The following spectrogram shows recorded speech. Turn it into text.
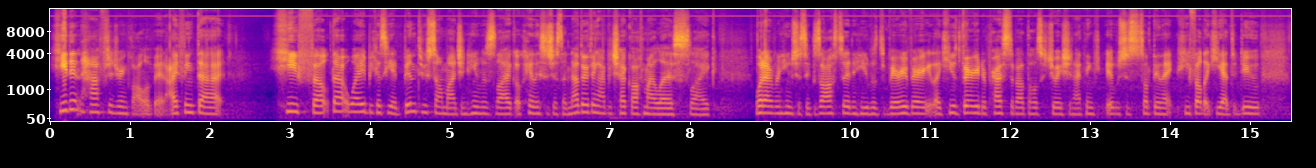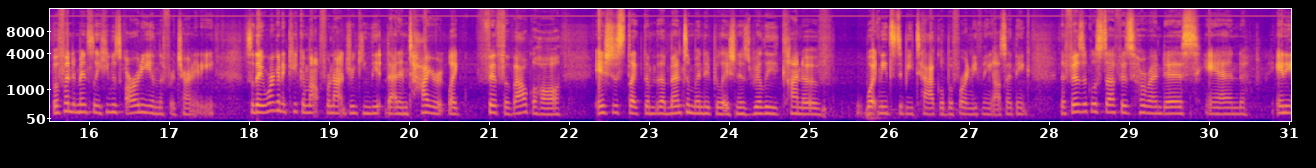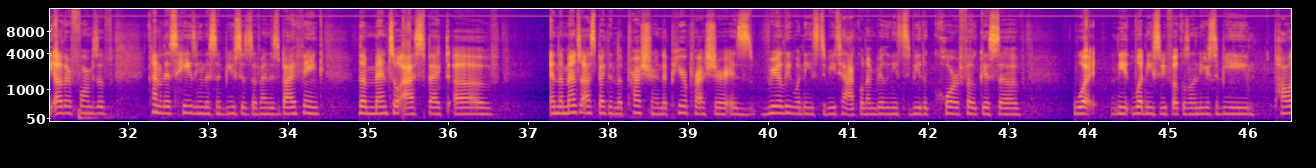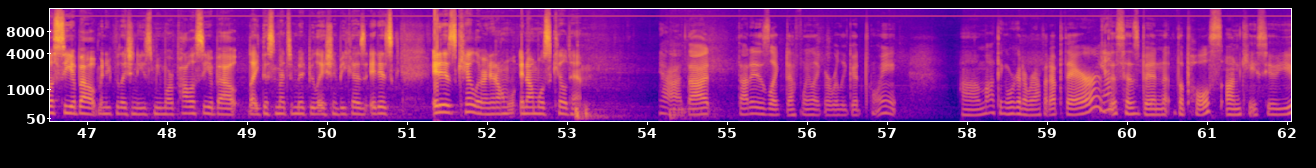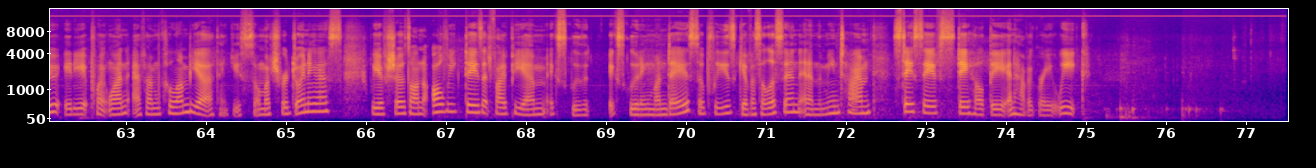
he didn't have to drink all of it. I think that he felt that way because he had been through so much and he was like, okay, this is just another thing I have to check off my list. Like, whatever. And he was just exhausted and he was very, very, like, he was very depressed about the whole situation. I think it was just something that he felt like he had to do. But fundamentally, he was already in the fraternity. So they weren't going to kick him out for not drinking the, that entire, like, fifth of alcohol. It's just like the, the mental manipulation is really kind of what needs to be tackled before anything else. I think the physical stuff is horrendous and any other forms of kind of this hazing, this abuse is horrendous. But I think the mental aspect of and the mental aspect and the pressure and the peer pressure is really what needs to be tackled and really needs to be the core focus of what what needs to be focused on. There needs to be policy about manipulation. Needs to be more policy about like this mental manipulation because it is it is killer and it almost it almost killed him. Yeah, that that is like definitely like a really good point. Um, I think we're going to wrap it up there. Yeah. This has been The Pulse on KCOU 88.1 FM Columbia. Thank you so much for joining us. We have shows on all weekdays at 5 p.m., exclu- excluding Mondays. So please give us a listen. And in the meantime, stay safe, stay healthy, and have a great week.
